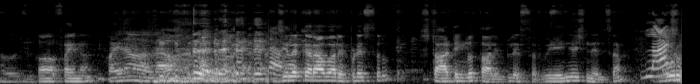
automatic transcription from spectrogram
జీలకర్ర బార్ ఎప్పుడు వేస్తారు? స్టార్టింగ్లో తాలింపులు వేస్తారు. వీడు ఏం చేసింది తెలుసా? లాస్ట్ కూర-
